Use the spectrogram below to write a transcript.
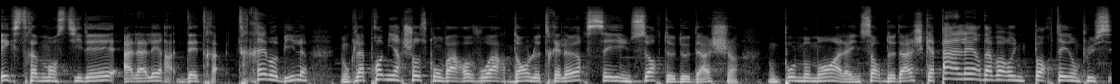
extrêmement stylée. Elle a l'air d'être très mobile. Donc la première chose qu'on va revoir dans le trailer, c'est une sorte de dash. Donc pour le moment, elle a une sorte de dash qui n'a pas l'air d'avoir une portée non plus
